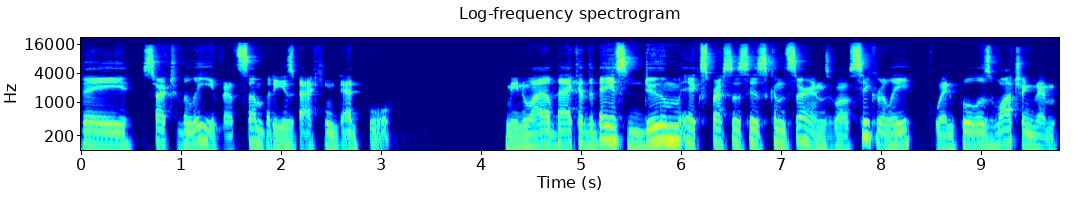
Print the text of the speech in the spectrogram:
they start to believe that somebody is backing Deadpool. Meanwhile, back at the base, Doom expresses his concerns while secretly Gwenpool is watching them,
